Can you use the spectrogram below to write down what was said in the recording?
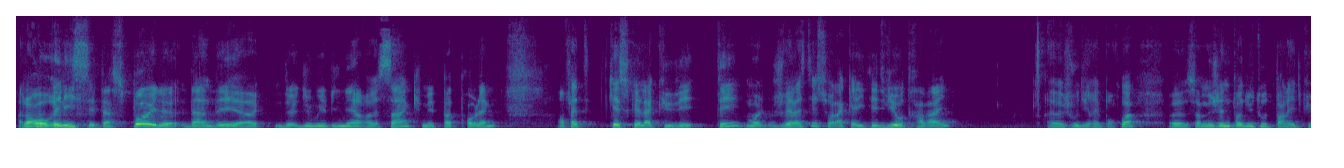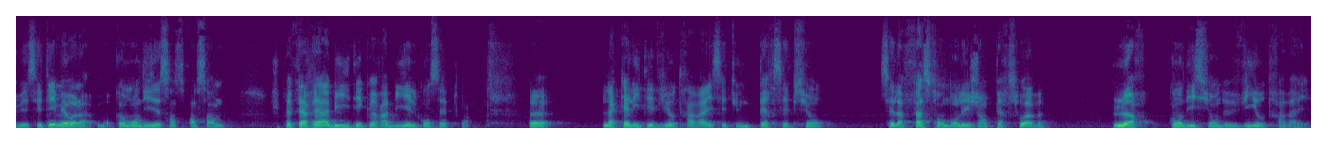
Alors Aurélie, c'est un spoil d'un des, euh, du webinaire 5, mais pas de problème. En fait, qu'est-ce que la QVT Moi, je vais rester sur la qualité de vie au travail. Euh, je vous dirai pourquoi. ça ne me gêne pas du tout de parler de QVCT, mais voilà, comme on disait ensemble, je préfère réhabiliter que rhabiller le concept. la qualité de vie au travail, c'est une perception, c'est la façon dont les gens perçoivent leurs conditions de vie au travail.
